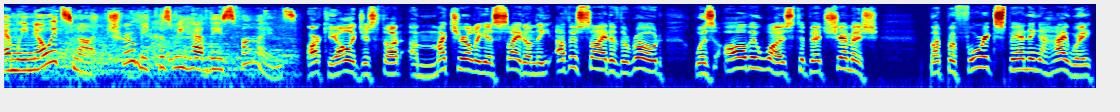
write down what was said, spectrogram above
And we know it's not true because we have these finds. Archaeologists thought a much earlier site on the other side of the road was all there was to Bethshemesh. But before expanding a highway,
